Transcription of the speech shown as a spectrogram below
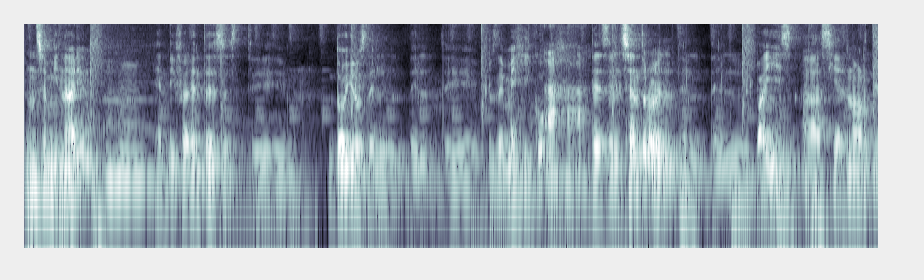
un seminario en diferentes este, doyos del, del- de, pues, de México, Ajá. desde el centro del, del- del país hacia el norte.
